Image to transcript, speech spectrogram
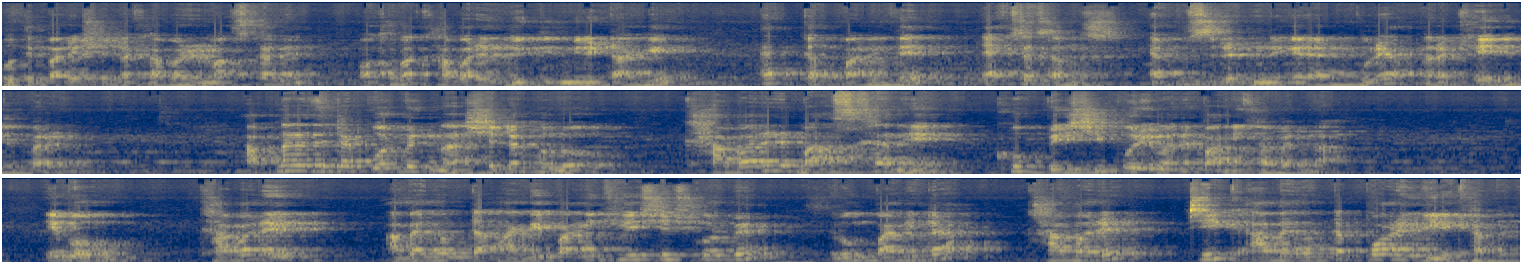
হতে পারে সেটা খাবারের মাঝখানে অথবা খাবারের দুই তিন মিনিট আগে এক কাপ পানিতে এক চা চামচ অ্যাপেল সিডার ভিনেগার অ্যাড করে আপনারা খেয়ে নিতে পারেন। আপনারা যেটা করবেন না, সেটা হলো খাবারের মাঝখানে খুব বেশি পরিমাণে পানি খাবেন না। এবং খাবারের আধা ঘণ্টা আগে পানি খেয়ে শেষ করবেন এবং পানিটা খাবারের ঠিক আধা ঘণ্টা পরে গিয়ে খাবেন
